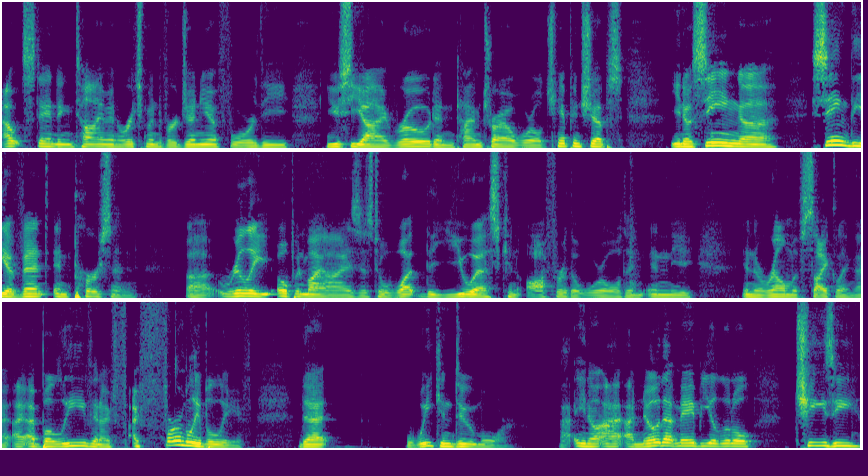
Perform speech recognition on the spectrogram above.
outstanding time in Richmond, Virginia, for the UCI Road and Time Trial World Championships. You know, seeing uh, seeing the event in person uh, really opened my eyes as to what the U.S. can offer the world in, in the in the realm of cycling. I, I believe and I, I firmly believe that we can do more. I, you know, I, I know that may be a little cheesy,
